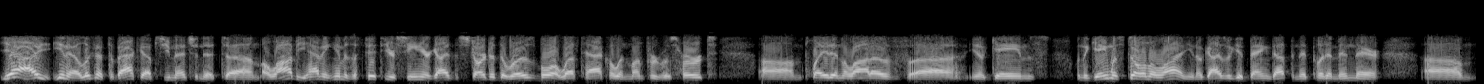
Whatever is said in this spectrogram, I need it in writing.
Yeah, I, you know, looking at the backups, you mentioned it. Um, Alabi, having him as a fifth-year senior guy that started the Rose Bowl at left tackle when Munford was hurt, um, played in a lot of uh, you know games when the game was still on the line. You know, guys would get banged up and they'd put him in there. Um,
